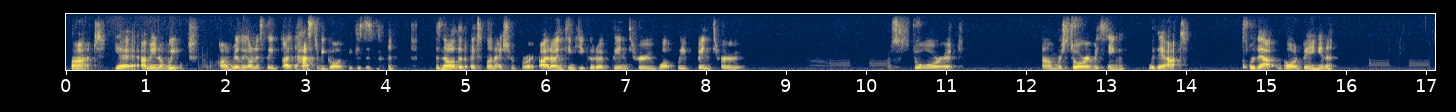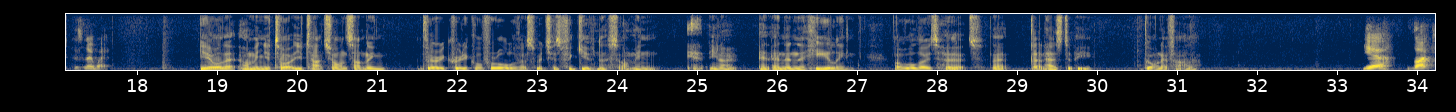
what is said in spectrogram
But yeah, I mean, we I really honestly it has to be God because there's, no other explanation for it. I don't think you could have been through what we've been through, restore it, um, restore everything without without God being in it. There's no way. Yeah, well, that, I mean, you, t- you touch on something very critical for all of us, which is forgiveness. I mean, you know, and, and then the healing of all those hurts. That that has to be God our Father. Yeah, like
